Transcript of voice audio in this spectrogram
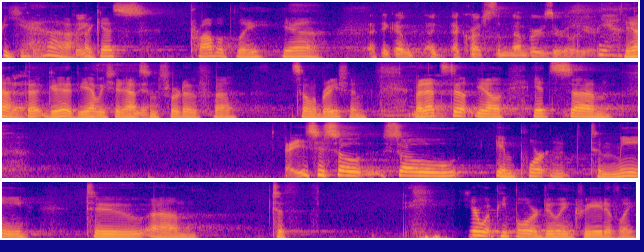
Yeah, I think. guess probably. Yeah, I think I, I, I crunched some numbers earlier. Yeah. yeah, And, uh, that, good. Yeah, we should have Yeah. some sort of uh, celebration. But that's still, you know, it's um, it's just so so important to me to um, to hear what people are doing creatively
